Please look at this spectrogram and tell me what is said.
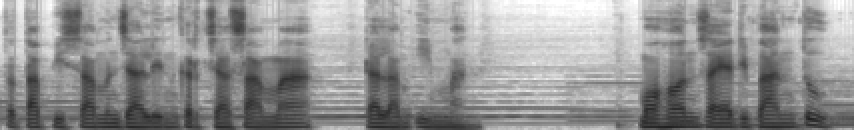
tetap bisa menjalin kerjasama dalam iman. Mohon saya dibantu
